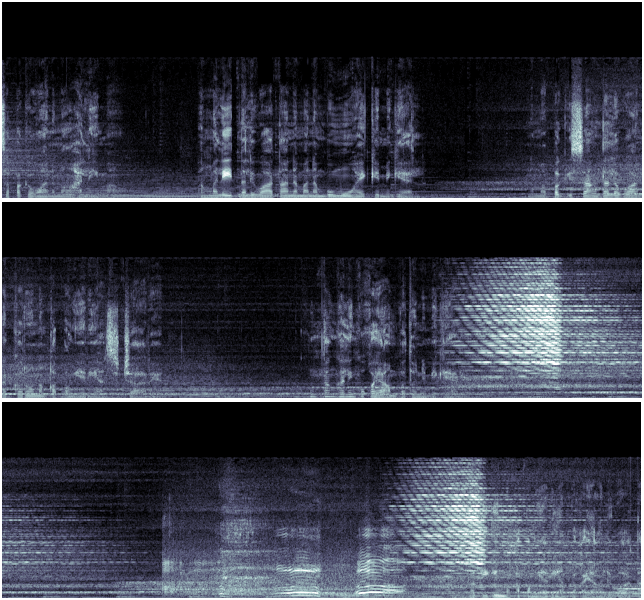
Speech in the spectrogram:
Sa paggawa ng mga halimaw. Ang maliit na liwata naman ang bumuhay kay Miguel. Na mapag-isang dalawa nagkaroon ng kapangyarihan si Jared. Kung tanggalin ko kaya ang bato ni Miguel. Magiging makapangyarihan pa kaya ang liwata?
